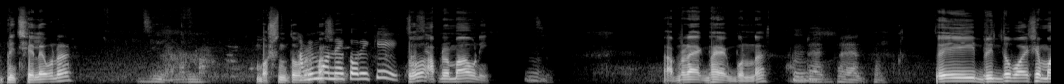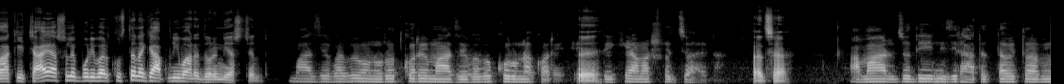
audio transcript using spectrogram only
আপনি ছেলে ওনার? জি আমার মা। বসন্ত আমি মনে করি কি? তো আপনার মা উনি? আপনারা এক ভাই এক বোন না? আমরা এক ভাই এক বোন। তো এই বৃদ্ধ বয়সে মা কি চায় আসলে পরিবার খুঁজতে নাকি আপনি মারে ধরে নিয়ে আসছেন? মা যেভাবে অনুরোধ করে মা যেভাবে করুণা করে হ্যাঁ। দেখে আমার সহ্য হয় না। আচ্ছা। আমার যদি নিজের হাতের তা হইতো আমি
